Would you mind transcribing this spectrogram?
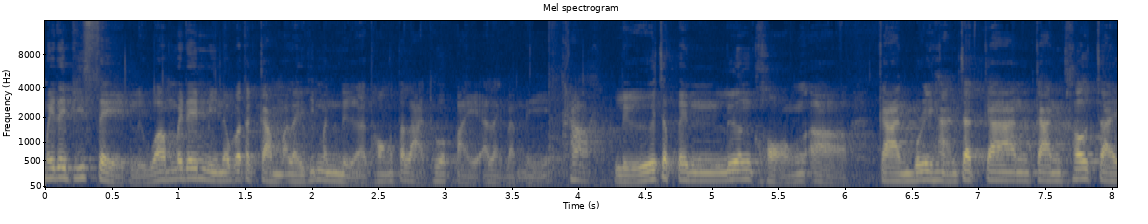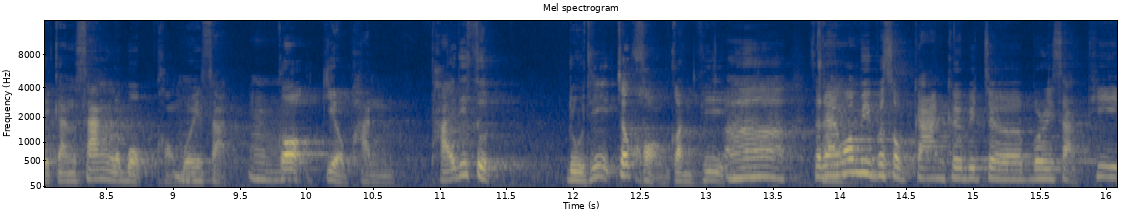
ไม่ได้พิเศษ หรือว่าไม่ได้มีนวัตกรรมอะไรที่มันเหนือท้องตลาดทั่วไปอะไรแบบนี้ครับหรือจะเป็นเรื่องของอาการบริหารจัดการการเข้าใจการสร้างระบบของบริษัทอืมก็เกี่ยวพันท้ายที่สุด ดูที่เจ้าของก่อนพี่ อ่าแสดงว่ามีประสบการณ์เคยไปเจอบริษัทที่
